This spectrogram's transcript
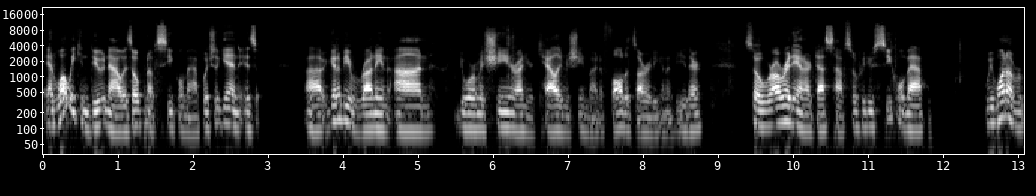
And what we can do now is open up SQL Map, which again is uh, going to be running on your machine or on your Kali machine by default. It's already going to be there. So we're already on our desktop. So if we do SQL Map, we want to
